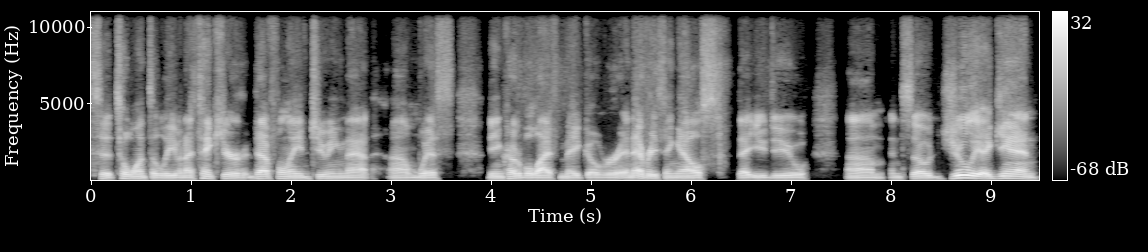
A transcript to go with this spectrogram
to to want to leave. And I think you're definitely doing that um, with the Incredible Life Makeover and everything else that you do. Um, and so, Julie, again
